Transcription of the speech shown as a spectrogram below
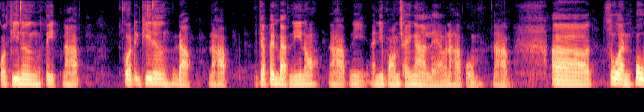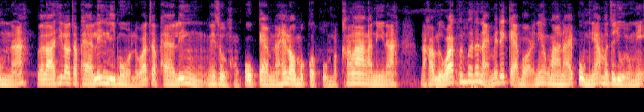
กดทีหนึ่งติดนะครับ กดอีกทีนึงดับนะครับ จะเป็นแบบนี้เนาะนะครับนี่อันนี้พร้อมใช้งานแล้วนะครับผมนะครับส่วนปุ่มนะ เวลาที่เราจะ pairing remote หรือว่าจะ pairing ในส่วนของโปรแกรมนะให้เรามากดปุ่มข้างล่างอันนี้นะนะครับหรือว่าเพื่อนๆท่านไหนไม่ได้แกะบอร์ดอันนี้ออกมานะไอ้ปุ่มเนี้ยมันจะอยู่ตรงนี้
